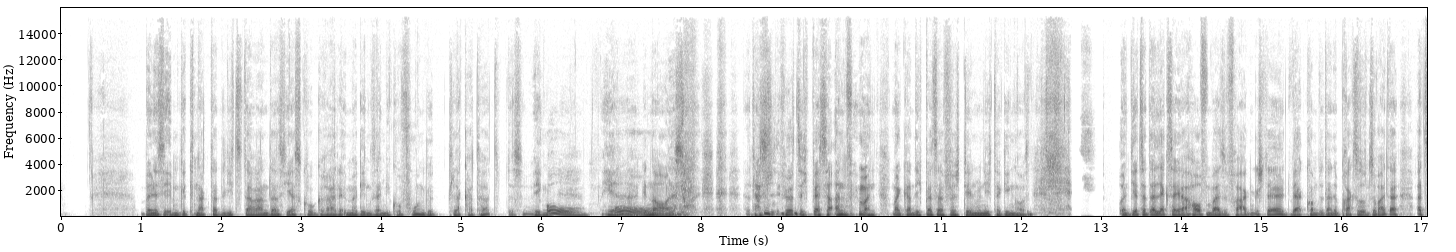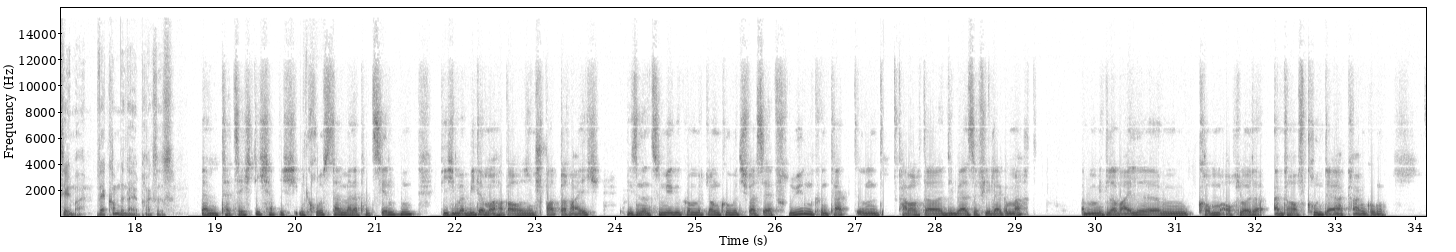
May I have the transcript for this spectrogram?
Wenn es eben geknackt hat, liegt es daran, dass Jesko gerade immer gegen sein Mikrofon geklackert hat. Deswegen, oh, ja, oh. genau. Das, das hört sich besser an, wenn man, man kann dich besser verstehen, wenn nicht dagegen haust. Und jetzt hat Alexa ja haufenweise Fragen gestellt. Wer kommt in deine Praxis und so weiter? Erzähl mal, wer kommt in deine Praxis? Ähm, tatsächlich habe ich einen Großteil meiner Patienten, die ich immer wieder mal habe, auch aus dem Sportbereich, die sind dann zu mir gekommen mit Long-Covid. Ich war sehr früh in Kontakt und habe auch da diverse Fehler gemacht. Aber mittlerweile ähm, kommen auch Leute einfach aufgrund der Erkrankung.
